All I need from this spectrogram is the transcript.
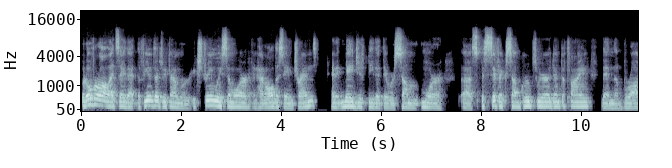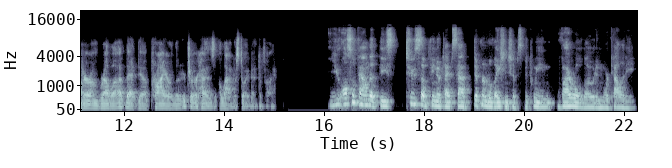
But overall, I'd say that the phenotypes we found were extremely similar and had all the same trends. And it may just be that there were some more uh, specific subgroups we were identifying than the broader umbrella that the prior literature has allowed us to identify. You also found that these two subphenotypes have different relationships between viral load and mortality.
